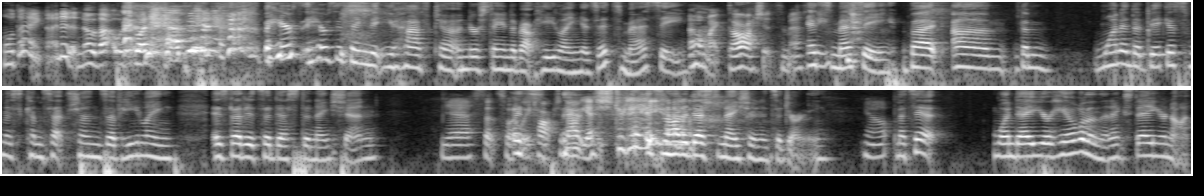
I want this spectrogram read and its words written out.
well dang i didn't know that was going to happen But here's here's the thing that you have to understand about healing is it's messy. oh my gosh it's messy It's messy, but um, the one of the biggest misconceptions of healing is that it's a destination. yes that's what we talked about yesterday It's not a destination; it's a journey. yep That's it. One day you're healed, and the next day you're not.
